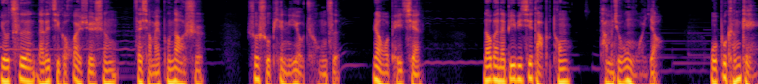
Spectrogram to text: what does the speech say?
有次来了几个坏学生，在小卖部闹事，说薯片里有虫子，让我赔钱。”老板的 BB 机打不通，他们就问我要，我不肯给，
